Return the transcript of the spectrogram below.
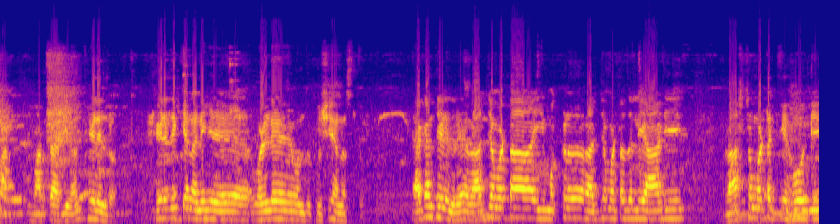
ಮಾಡ್- ಮಾಡ್ತಾ ಇದ್ದೀವಿ ಅಂತ ಹೇಳಿದರು. ಹೇಳಿದ್ದಕ್ಕೆ ನನಗೆ ಒಳ್ಳೆ ಒಂದು ಖುಷಿ ಅನ್ನಿಸ್ತು. ಯಾಕಂತ ಹೇಳಿದರೆ ರಾಜ್ಯ ಮಟ್ಟ, ಈ ಮಕ್ಕಳ ರಾಜ್ಯ ಮಟ್ಟದಲ್ಲಿ ಆಡಿ ರಾಷ್ಟ್ರ ಮಟ್ಟಕ್ಕೆ ಹೋಗಿ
